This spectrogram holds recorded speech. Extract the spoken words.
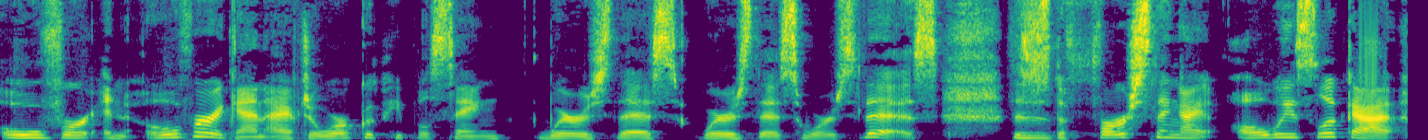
over and over again, I have to work with people saying, where's this? Where's this? Where's this? This is the first thing I always look at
